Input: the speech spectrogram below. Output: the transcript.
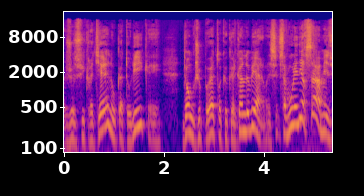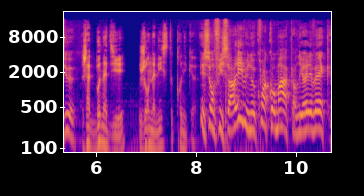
je suis chrétienne ou catholique et donc je peux être que quelqu'un de bien. Ça voulait dire ça à mes yeux. Jacques Bonadier, journaliste chroniqueur. Et son fils arrive, une croix comaque, on dirait l'évêque.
